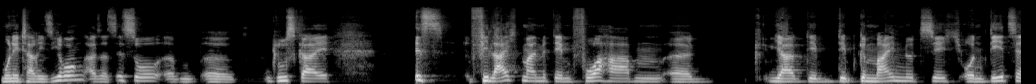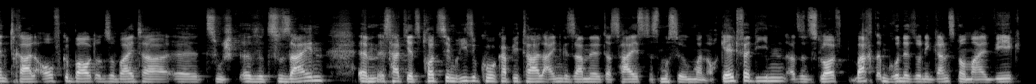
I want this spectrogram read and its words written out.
Monetarisierung. Also es ist so, ähm, äh, Blue Sky ist vielleicht mal mit dem Vorhaben äh, ja de, de, gemeinnützig und dezentral aufgebaut und so weiter äh, zu, also zu sein. Ähm, es hat jetzt trotzdem Risikokapital eingesammelt, das heißt, es muss irgendwann auch Geld verdienen. Also es läuft, macht im Grunde so den ganz normalen Weg.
